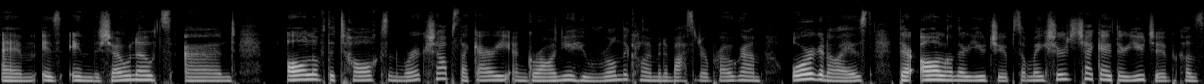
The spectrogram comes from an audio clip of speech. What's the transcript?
um, is in the show notes and all of the talks and workshops that Gary and Grania, who run the Climate Ambassador program, organized, they're all on their YouTube. So make sure to check out their YouTube because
